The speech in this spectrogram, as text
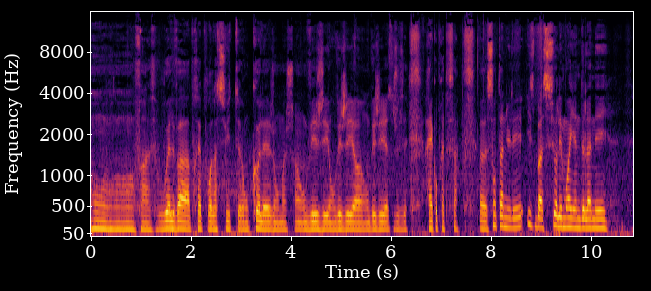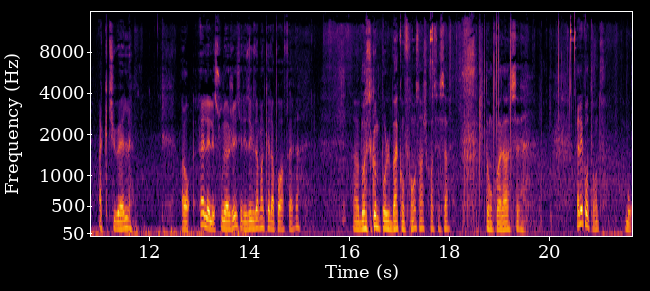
enfin où elle va après pour la suite en collège, en machin, en VG, en VGA, en VGS, je sais rien compris tout ça, sont annulés. Ils se basent sur les moyennes de l'année actuelle. Alors elle, elle est soulagée, c'est des examens qu'elle n'a pas à faire. Euh, bah, c'est comme pour le bac en France, hein, je crois, c'est ça. Donc voilà, elle est contente. Bon,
